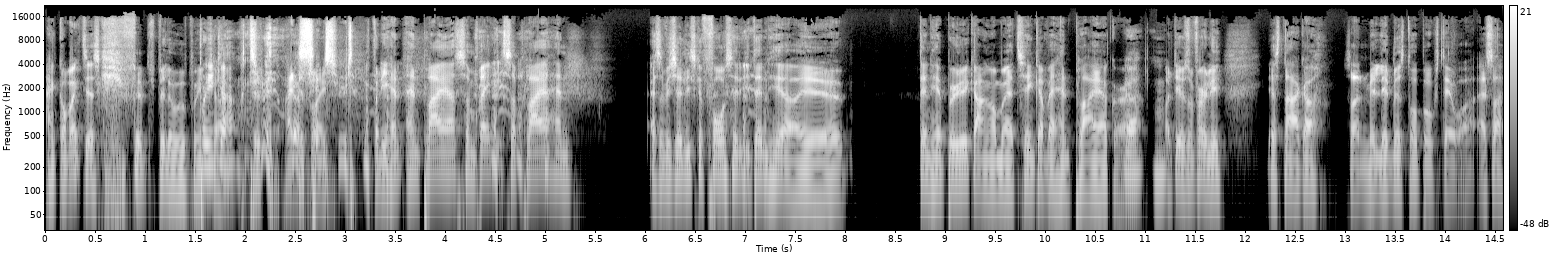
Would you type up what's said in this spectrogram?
Han kommer ikke til at skifte fem spillere ud på på en gang. Det, nej, det tror jeg ikke. sindssygt. Fordi han, han plejer, som regel, så plejer han... Altså, hvis jeg lige skal fortsætte i den her, øh, den her bølgegang om, at jeg tænker, hvad han plejer at gøre. Ja, mm. Og det er jo selvfølgelig, jeg snakker sådan med lidt med store bogstaver. Altså,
